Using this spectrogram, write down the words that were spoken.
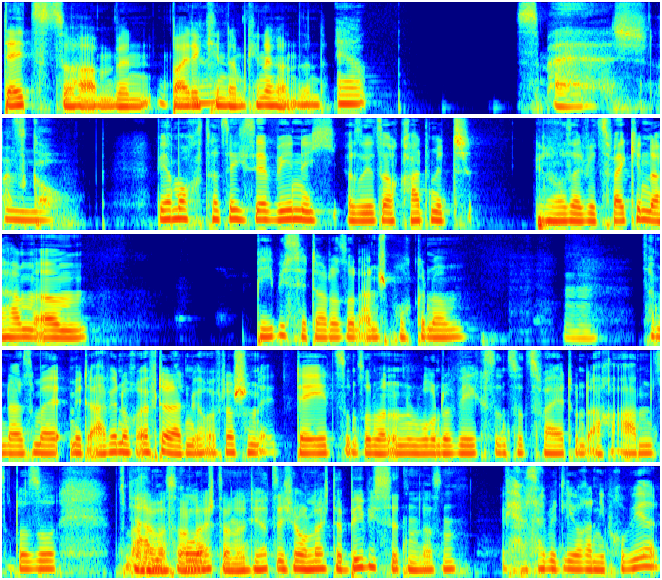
Dates zu haben, wenn beide. Kinder im Kindergarten sind. ja. Smash, let's Mhm. go. Wir haben auch tatsächlich sehr wenig, also jetzt auch gerade mit, genau, seit wir zwei Kinder haben, ähm, Babysitter oder so in Anspruch genommen. Das haben wir damals mal mit Avia noch öfter, da hatten wir auch öfter schon Dates und so, waren irgendwo unterwegs und zu zweit und auch abends oder so zum Ja, da war es auch leichter, ne? Die hat sich auch leichter babysitten lassen. Wir haben es halt mit Leora nie probiert.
